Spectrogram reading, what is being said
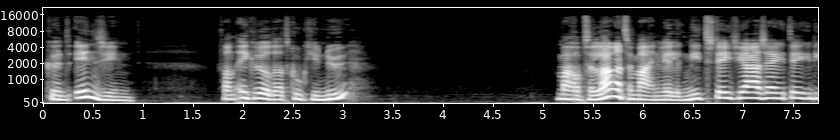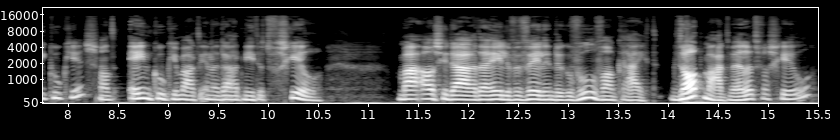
kunt inzien van ik wil dat koekje nu. Maar op de lange termijn wil ik niet steeds ja zeggen tegen die koekjes. Want één koekje maakt inderdaad niet het verschil. Maar als je daar dat hele vervelende gevoel van krijgt, dat maakt wel het verschil.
